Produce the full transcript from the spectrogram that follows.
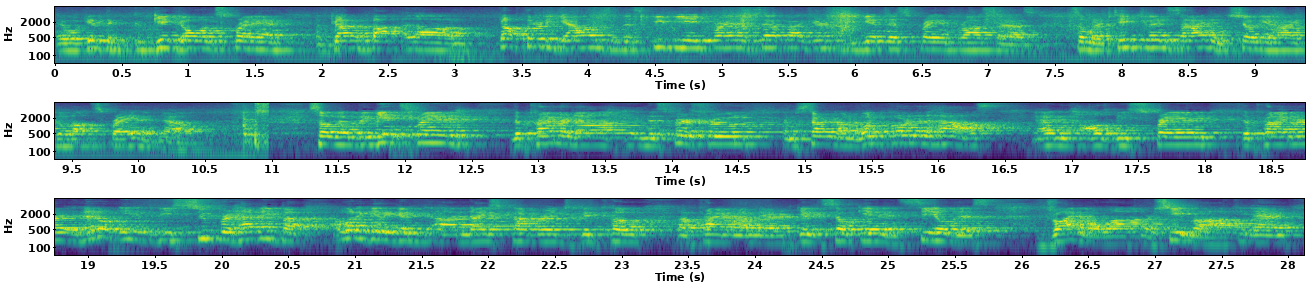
and we'll get the get going spraying. I've got about, um, about 30 gallons of this PVA primer set up out here to begin this spraying process. So I'm gonna take you inside and show you how I go about spraying it now. So I'm gonna begin spraying the primer now in this first room. I'm starting on one corner of the house and I'll be spraying the primer and I don't need it to be super heavy but I want to get a good uh, nice coverage, good coat of primer on there, get it soak in and seal this drywall up or sheetrock and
